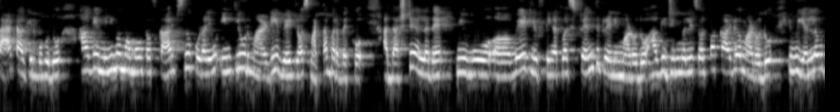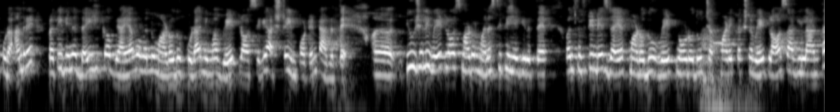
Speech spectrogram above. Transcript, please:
ಫ್ಯಾಟ್ ಆಗಿರಬಹುದು, ಹಾಗೆ ಮಿನಿಮಮ್ ಅಮೌಂಟ್ ಆಫ್ ಕಾರ್ಬ್ಸ್ ಕೂಡ ನೀವು ಇನ್ಕ್ಲೂಡ್ ಮಾಡಿ ವೇಟ್ ಲಾಸ್ ಮಾಡ್ತಾ ಬರಬೇಕು. ಅದಷ್ಟೇ ಅಲ್ಲದೆ ನೀವು ವೇಟ್ ಲಿಫ್ಟಿಂಗ್ ಅಥವಾ ಸ್ಟ್ರೆಂತ್ ಟ್ರೈನಿಂಗ್ ಮಾಡೋದು, ಹಾಗೆ ಜಿಮ್ ಅಲ್ಲಿ ಸ್ವಲ್ಪ ಕಾರ್ಡಿಯೋ ಮಾಡೋದು, ಇವು ಎಲ್ಲವೂ ಕೂಡ, ಅಂದ್ರೆ ಪ್ರತಿದಿನ ದೈಹಿಕ ವ್ಯಾಯಾಮವನ್ನು ಮಾಡೋದು ಕೂಡ ನಿಮ್ಮ ವೇಟ್ ಲಾಸಿಗೆ ಅಷ್ಟೇ ಇಂಪಾರ್ಟೆಂಟ್ ಆಗುತ್ತೆ. ಯೂಶಲಿ ವೇಟ್ ಲಾಸ್ ಮಾಡೋರ್ ಮನಸ್ಥಿತಿ ಹೇಗಿರುತ್ತೆ? ಒಂದು ಫಿಫ್ಟೀನ್ ಡೇಸ್ ಡಯಟ್ ಮಾಡೋದು ವೇಟ್ ನೋಡೋದು ಚೆಕ್ ಮಾಡಿದ ತಕ್ಷಣ ವೇಟ್ ಲಾಸ್ ಆಗಿಲ್ಲ ಅಂತ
